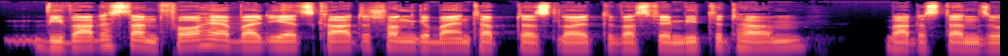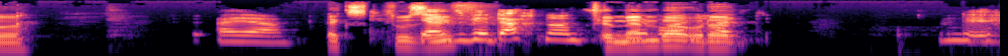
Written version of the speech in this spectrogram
wie war das dann vorher, weil ihr jetzt gerade schon gemeint habt, dass Leute was vermietet haben? War das dann so ah, ja. exklusiv ja, also wir dachten uns, für Member oder? Halt, nee,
